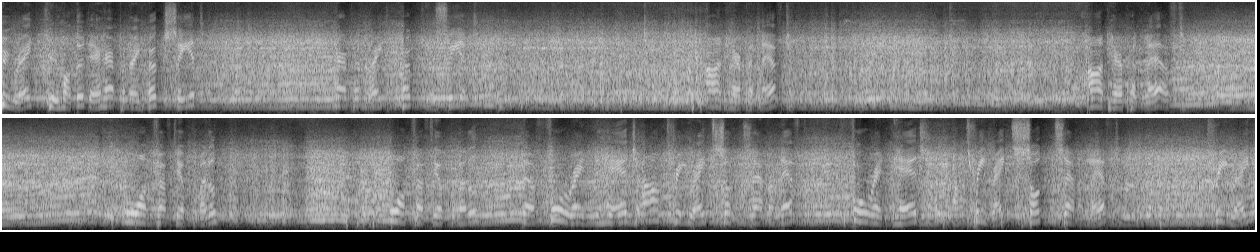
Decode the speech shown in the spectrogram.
2 right, 200 to hairpin right hook, see it. Hairpin right hook, you'll see it. On hairpin left. On hairpin left. 150 up the middle. 150 up the middle. The 4 right in the hedge, on 3 right, sudden 7 left. 4 right in the hedge, on 3 right, sudden 7 left. 3 right,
